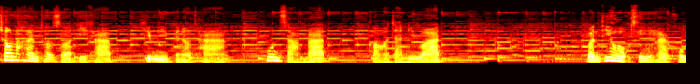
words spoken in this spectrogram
ช่องละคันทรสวัสดีครับ คลิปนี้เป็นแนวทางหุ้น 3 รัฐของอาจารย์นิวัฒน์วันที่ 6 สิงหาคม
